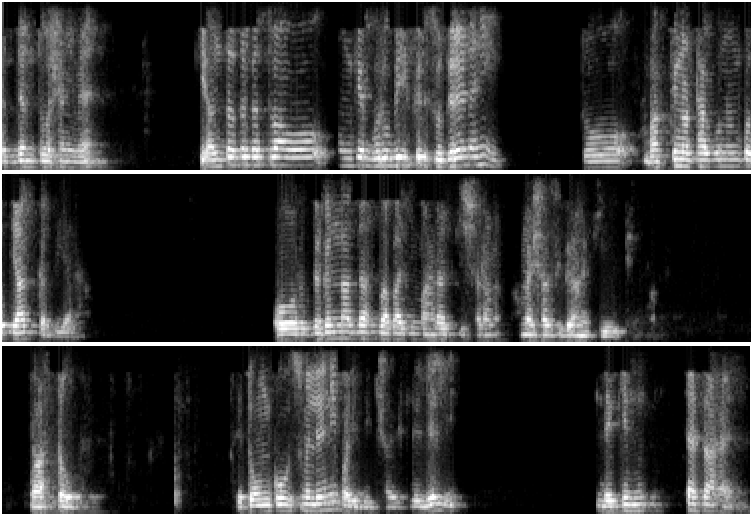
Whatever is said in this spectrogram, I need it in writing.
सज्जन तोषणी में कि अंत वो उनके गुरु भी फिर सुधरे नहीं तो भक्तिनोद ठाकुर ने उनको त्याग कर दिया था और जगन्नाथ दास बाबा जी महाराज की शरण हमेशा से ग्रहण की हुई थी। वास्तव तो उनको उसमें लेनी पड़ी दीक्षा, इसलिए ले ली। लेकिन ऐसा है।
